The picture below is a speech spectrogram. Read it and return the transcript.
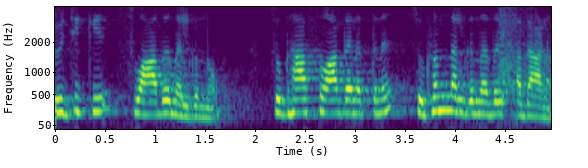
രുചിക്ക് സ്വാദ് നൽകുന്നു. സുഖാസ്വാദനത്തിന് സുഖം നൽകുന്നത് അതാണ്.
